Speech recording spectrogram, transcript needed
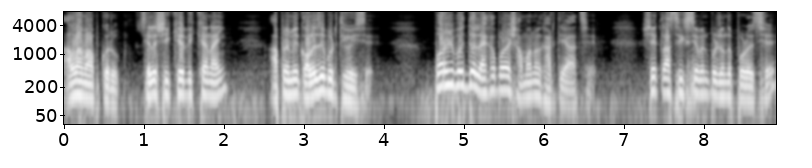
আল্লাহ মাফ করুক, ছেলে শিক্ষা দীক্ষা নাই, আপনার মেয়ে কলেজে ভর্তি হয়েছে পরেশ বৈদ্য লেখাপড়ায় সামান্য ঘাটতি আছে। সে ক্লাস সিক্স, সেভেন পর্যন্ত পড়েছে,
